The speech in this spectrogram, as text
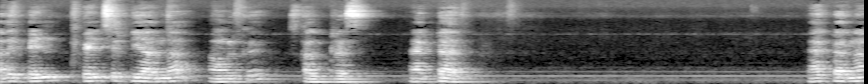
அது பெண் பெண் சிற்பியாக இருந்தால் அவங்களுக்கு ஸ்கல்ப்டர்ஸ் ஆக்டர் ஆக்டர்னா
